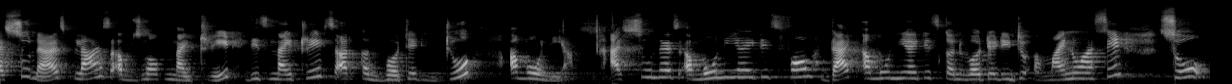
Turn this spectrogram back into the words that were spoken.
as soon as plants absorb nitrate, these nitrates are converted into ammonia. As soon as ammonia it is formed, that ammonia it is converted into amino acid. So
